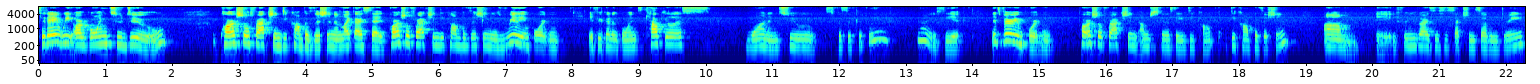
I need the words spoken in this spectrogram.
Today we are going to do partial fraction decomposition. And like I said, partial fraction decomposition is really important if you're going to go into calculus 1 and 2 specifically. Now you see it. It's very important. Partial fraction, I'm just going to say decomp decomposition. Um, eh, for you guys, this is section 7.3.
